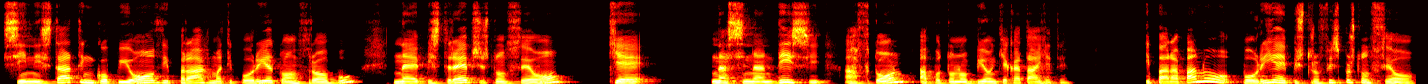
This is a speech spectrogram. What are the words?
συνιστά την κοπιώδη πράγματι πορεία του ανθρώπου να επιστρέψει στον Θεό και να συναντήσει Αυτόν από τον οποίον και κατάγεται. Η παραπάνω πορεία επιστροφής προς τον Θεό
